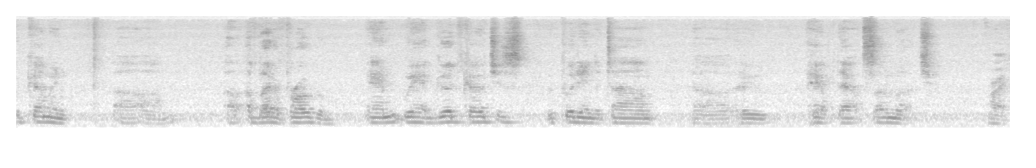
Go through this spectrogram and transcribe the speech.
becoming a, better program. And we had good coaches who put in the time, uh, who helped out so much. Right.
